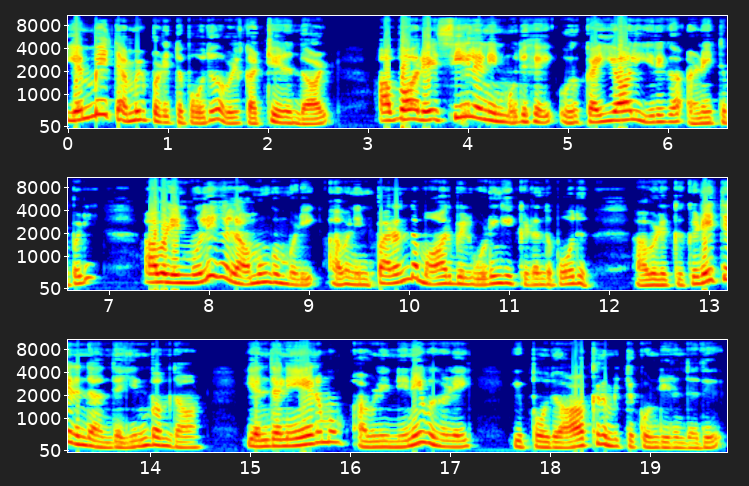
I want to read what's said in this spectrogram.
எம்ஏ தமிழ் படித்த போது அவள் கற்றிருந்தாள். அவ்வாறே சீலனின் முதுகை ஒரு கையால் இறுக அணைத்தபடி அவளின் மொழிகள் அமுங்கும்படி அவனின் பரந்த மார்பில் ஒடுங்கி கிடந்தபோது அவளுக்கு கிடைத்திருந்த அந்த இன்பம்தான். எந்த நேரமும் அவளின் நினைவுகளை இப்போது ஆக்கிரமித்துக் கொண்டிருந்தது.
